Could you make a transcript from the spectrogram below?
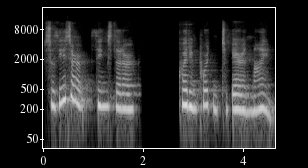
So these are things that are quite important to bear in mind.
